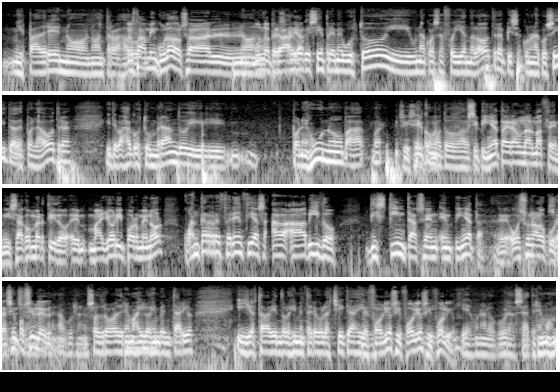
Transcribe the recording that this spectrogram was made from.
mis padres no, no han trabajado. ¿No estaban vinculados al No, mundo no, pero algo que siempre me gustó y una cosa fue yendo a la otra, empiezas con una cosita, después la otra y te vas acostumbrando y pones uno, bueno, Sí, sí, es como todo. Si Piñata era un almacén y se ha convertido en mayor y por menor, ¿cuántas referencias ha, ha habido distintas en, en Piñata? Eh, ¿O es una locura? Es imposible. una locura. Nosotros tenemos ahí los inventarios y yo estaba viendo los inventarios con las chicas y, De folios y folios y folios. y es una locura. O sea, tenemos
